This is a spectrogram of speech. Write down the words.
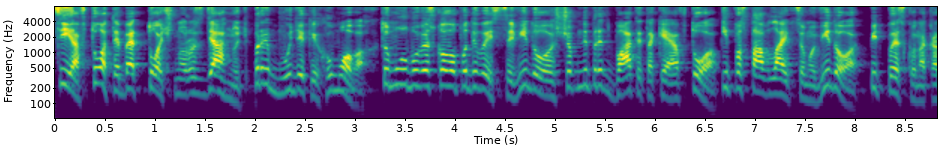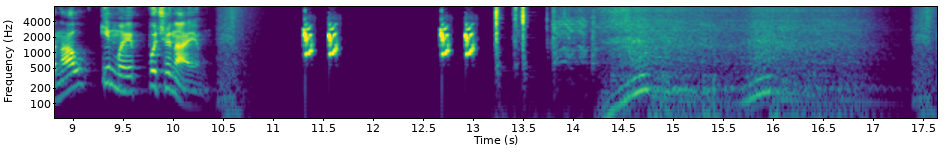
Ці авто тебе точно роздягнуть при будь-яких умовах. Тому обов'язково подивись це відео, щоб не придбати таке авто. І постав лайк цьому відео, підписку на канал, і ми починаємо.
